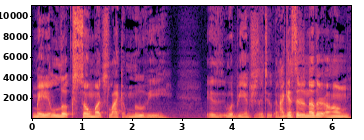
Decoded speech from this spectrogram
made it look so much like a movie is would be interesting too. And I guess there's another um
